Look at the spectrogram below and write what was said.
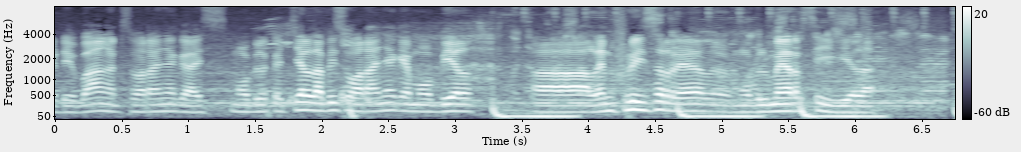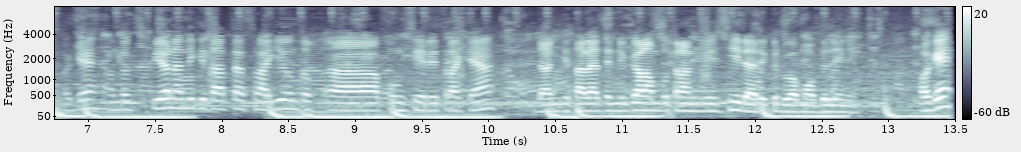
Gede banget suaranya guys mobil kecil tapi suaranya kayak mobil uh, Land Cruiser ya mobil Mercy gila Oke, okay, untuk spion nanti kita tes lagi untuk uh, fungsi retracknya dan kita liatin juga lampu transmisi dari kedua mobil ini. Oke, okay,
